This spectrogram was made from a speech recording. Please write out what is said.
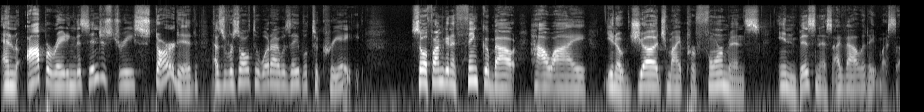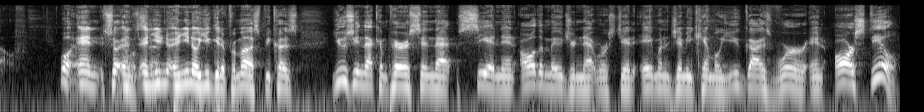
and operating this industry started as a result of what I was able to create. So if I'm going to think about how I, you know, judge my performance in business, I validate myself. Well, and so and, and you know, and you know you get it from us because using that comparison that CNN, all the major networks did, even Jimmy Kimmel, you guys were and are still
